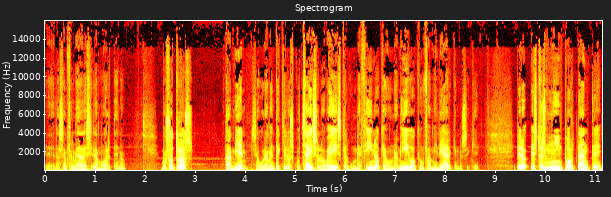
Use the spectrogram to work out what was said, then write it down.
eh, las enfermedades y la muerte, ¿no? Vosotros también, seguramente que lo escucháis o lo veis, que algún vecino, que a un amigo, que un familiar, que no sé qué. Pero esto es muy importante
